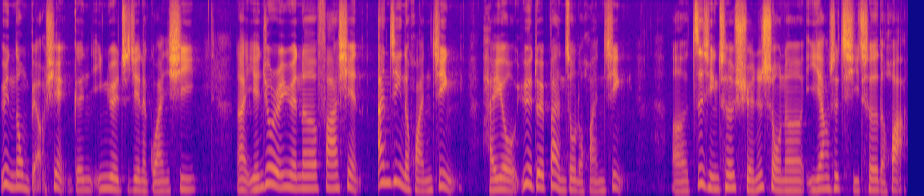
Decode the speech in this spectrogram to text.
运动表现跟音乐之间的关系。那研究人员呢，发现安静的环境，还有乐队伴奏的环境，呃，自行车选手呢，一样是骑车的话，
